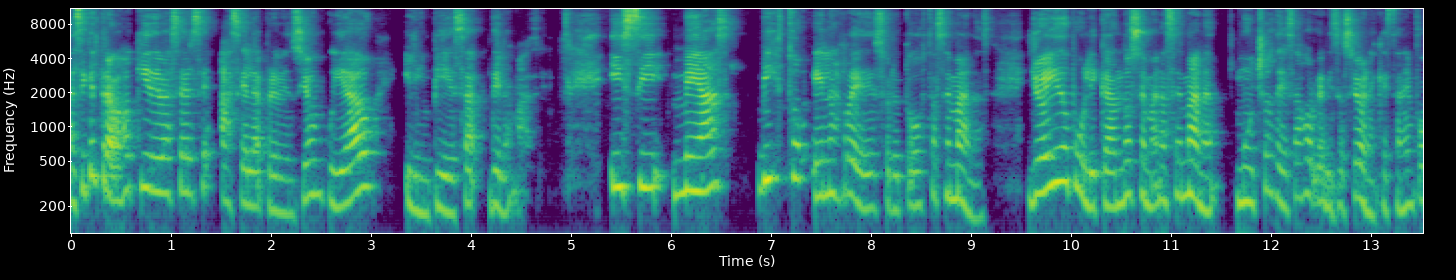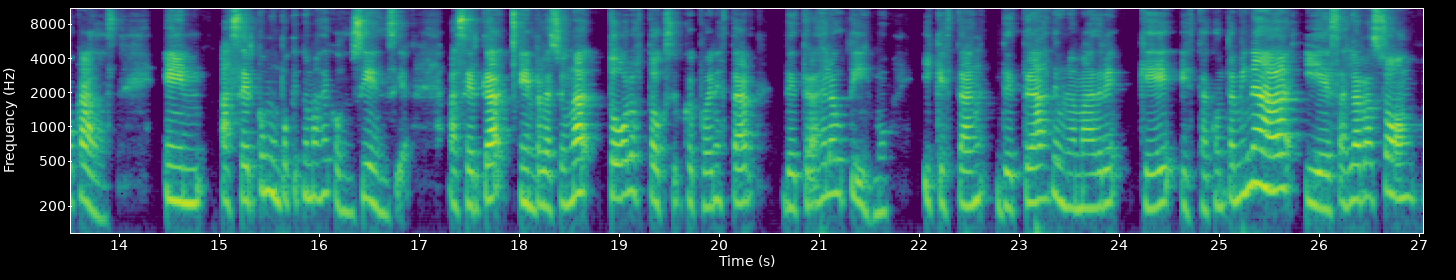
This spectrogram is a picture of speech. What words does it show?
Así que el trabajo aquí debe hacerse hacia la prevención, cuidado y limpieza de la madre. Y si me has visto en las redes, sobre todo estas semanas, yo he ido publicando semana a semana muchas de esas organizaciones que están enfocadas en hacer como un poquito más de conciencia acerca en relación a todos los tóxicos que pueden estar detrás del autismo y que están detrás de una madre que está contaminada y esa es la razón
